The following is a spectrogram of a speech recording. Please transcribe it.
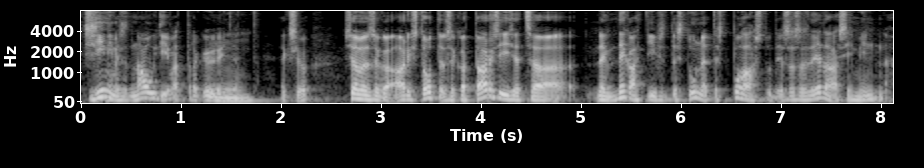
siis inimesed naudivad tragöödiat mm., eks ju seal on see ka Aristotelese katarsis, et sa negatiivsetest tunnetest puhastud ja sa saad edasi minna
